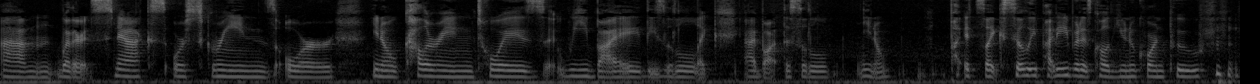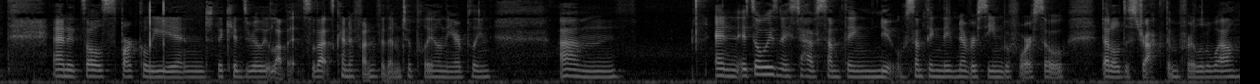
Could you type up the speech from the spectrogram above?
Um, whether it's snacks or screens or you know coloring toys we buy these little like i bought this little you know it's like silly putty but it's called unicorn poo and it's all sparkly and the kids really love it so that's kind of fun for them to play on the airplane um, and it's always nice to have something new, something they've never seen before. So that'll distract them for a little while.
